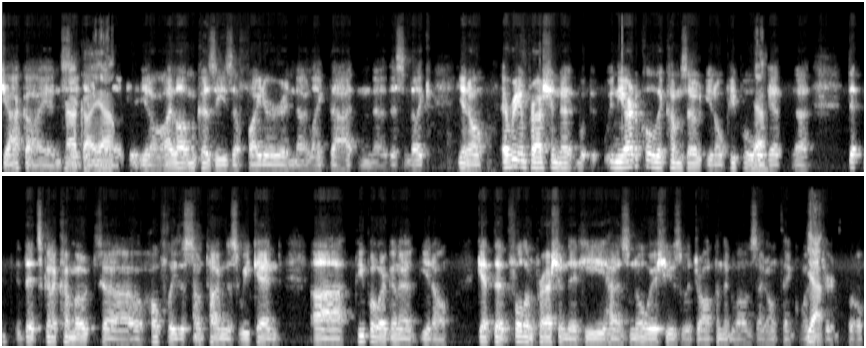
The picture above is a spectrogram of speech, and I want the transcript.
Xhekaj and said, you know, yeah. like, you know, I love him because he's a fighter and I like that and uh, this and like, you know, every impression that in the article that comes out, you know, people yeah. will get uh, that that's going to come out uh, hopefully this sometime this weekend. Uh, people are going to, you know, get the full impression that he has no issues with dropping the gloves. I don't think when yeah. he turns pro.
